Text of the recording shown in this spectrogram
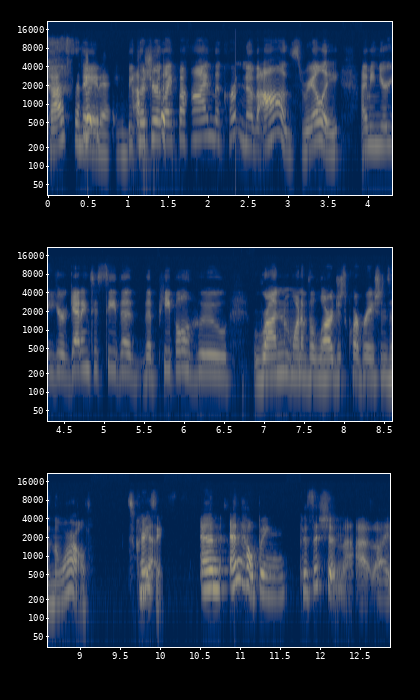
Fascinating because you're like behind the curtain of Oz, really. I mean, you're you're getting to see the the people who run one of the largest corporations in the world. It's crazy. and and helping position that i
